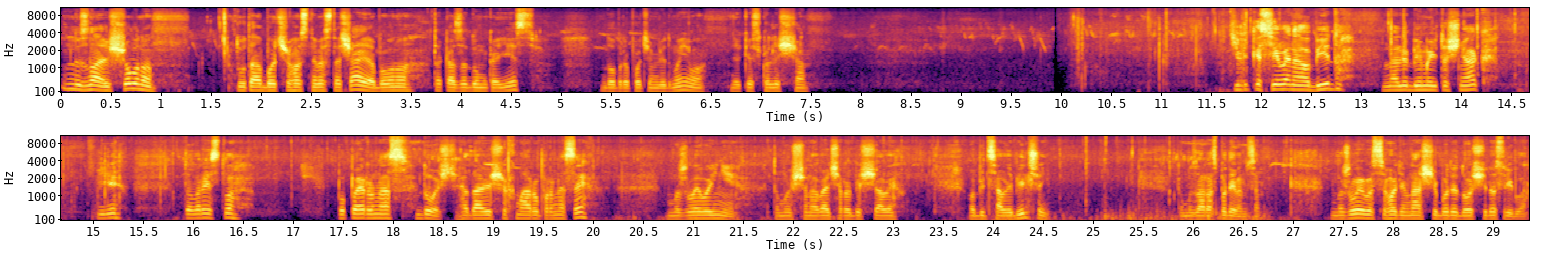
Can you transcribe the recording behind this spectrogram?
Не знаю, що воно. Тут або чогось не вистачає, або воно така задумка є. Добре, потім відмиємо якесь коліща. Тільки сіли на обід на любимий точняк і товариство. Попер у нас дощ. Гадаю, що хмару пронесе. Можливо і ні. Тому що на вечір обіцяли, обіцяли більший. Тому зараз подивимося. Можливо, сьогодні в нас ще буде дощ до срібла.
